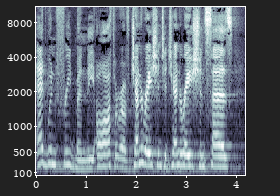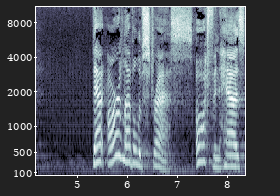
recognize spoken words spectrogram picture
Edwin Friedman, the author of Generation to Generation, says that our level of stress often has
